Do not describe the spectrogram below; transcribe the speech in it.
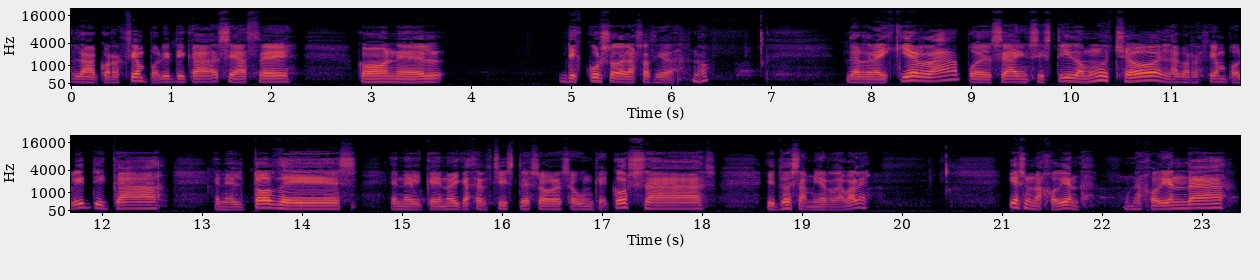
la corrección política se hace con el discurso de la sociedad, ¿no? Desde la izquierda, pues se ha insistido mucho en la corrección política, en el todes, en el que no hay que hacer chistes sobre según qué cosas y toda esa mierda, ¿vale? Y es una jodienda, una jodienda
